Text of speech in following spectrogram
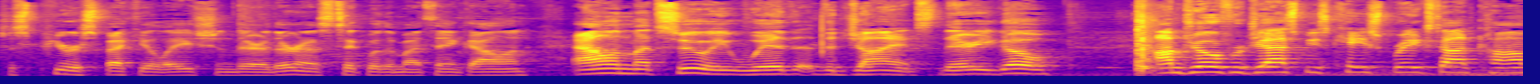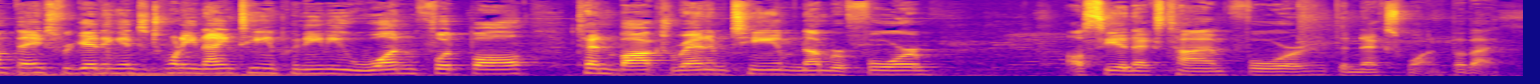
just pure speculation there. They're going to stick with him, I think, Alan. Alan Matsui with the Giants. There you go. I'm Joe for jaspyscasebreaks.com. Thanks for getting into 2019 Panini One Football 10 box random team number four. I'll see you next time for the next one. Bye bye.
